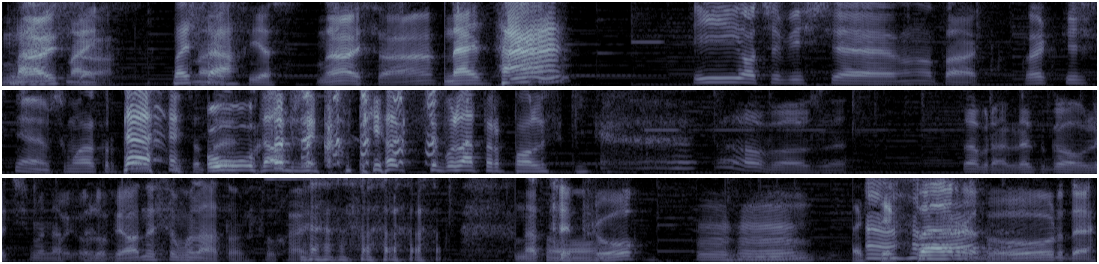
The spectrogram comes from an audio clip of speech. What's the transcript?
Nice. Nice. Nice. Nice, jest. Nice, a? Nice. Ha? I oczywiście, no tak, to jakiś, nie wiem, symulator polski, co to jest? Dobrze, kupił symulator polski. O Boże. Dobra, let's go, lecimy na Mój Cypr. ulubiony symulator, słuchaj. Na Cypru. Mhm. Tak Aha. super. Kurde.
